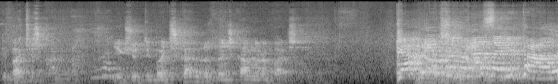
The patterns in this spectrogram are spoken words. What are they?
Ти бачиш камеру? Якщо ти бачиш камеру, значить камера бачить. Дякую, що ви нас завітали.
